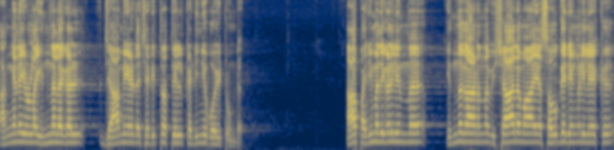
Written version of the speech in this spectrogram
അങ്ങനെയുള്ള ഇന്നലകൾ ജാമ്യയുടെ ചരിത്രത്തിൽ കടിഞ്ഞുപോയിട്ടുണ്ട്. ആ പരിമിതികളിൽ നിന്ന് ഇന്ന് കാണുന്ന വിശാലമായ സൗകര്യങ്ങളിലേക്ക്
